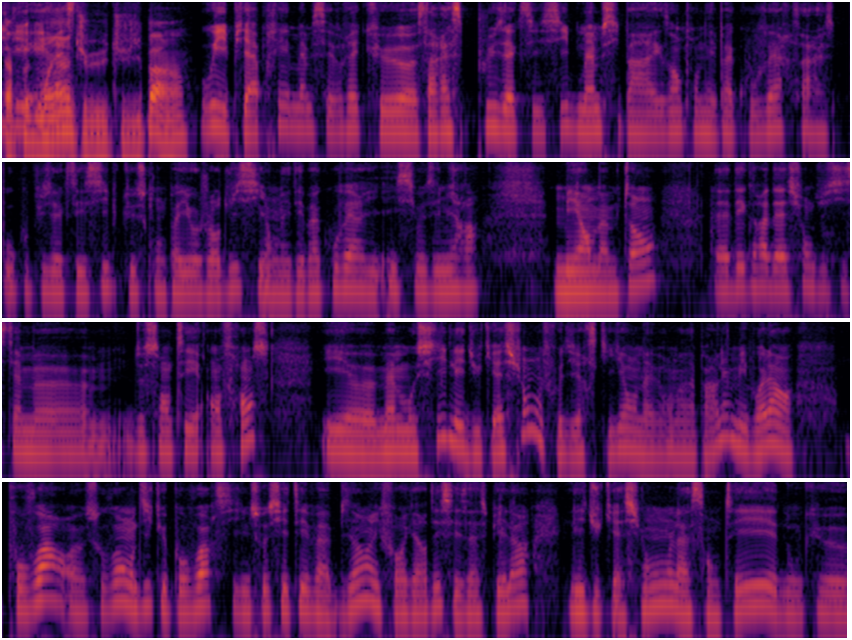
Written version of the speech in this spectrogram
tu as peu de moyens, reste- tu, tu vis pas. Hein. Oui, et puis après, même c'est vrai que euh, ça reste plus accessible, même si par exemple on n'est pas couvert, ça reste beaucoup plus accessible que ce qu'on paye aujourd'hui si on n'était pas couvert ici aux Émirats. Mais en même temps, la dégradation du système euh, de santé en France et euh, même aussi l'éducation, il faut dire ce qu'il y a, on, avait- on en a parlé, mais voilà. Pour voir, souvent on dit que pour voir si une société va bien, il faut regarder ces aspects-là, l'éducation, la santé. Donc euh,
